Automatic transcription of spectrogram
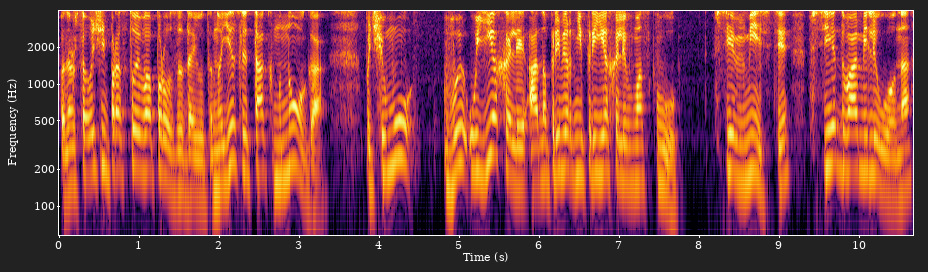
Потому что очень простой вопрос задают. Но если так много, почему вы уехали, а, например, не приехали в Москву? Все вместе, все 2 миллиона,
